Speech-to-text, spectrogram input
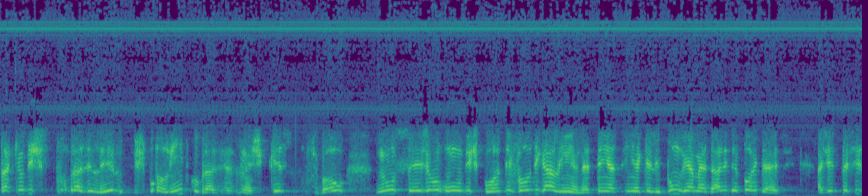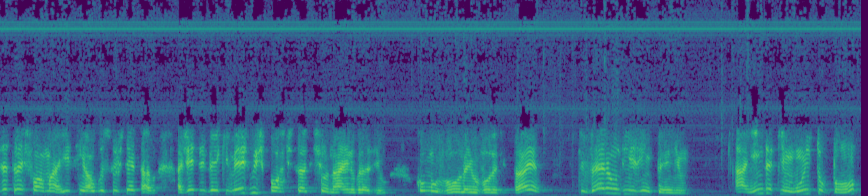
Para que o desporto brasileiro, o desporto olímpico brasileiro, né, esqueça o futebol, não seja um desporto de voo de galinha, né? Tem assim aquele bum, ganha medalha e depois desce. A gente precisa transformar isso em algo sustentável. A gente vê que mesmo esportes tradicionais no Brasil, como o vôlei e o vôlei de praia, tiveram um desempenho, ainda que muito bom,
